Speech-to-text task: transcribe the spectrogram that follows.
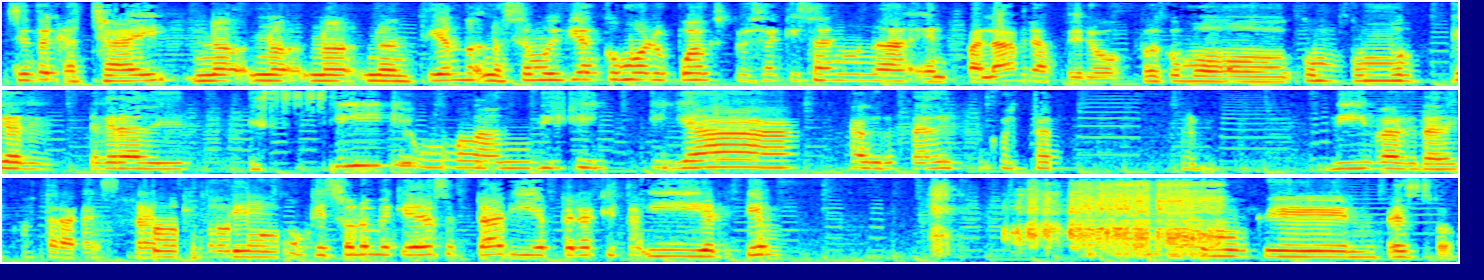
siento que, ¿cachai? No, no, no, no entiendo, no sé muy bien cómo lo puedo expresar quizá en una en palabras, pero fue como, como, como que agradecí, dije ya agradezco estar viva, agradezco estar acá, que solo me queda aceptar y esperar que y el tiempo como que eso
